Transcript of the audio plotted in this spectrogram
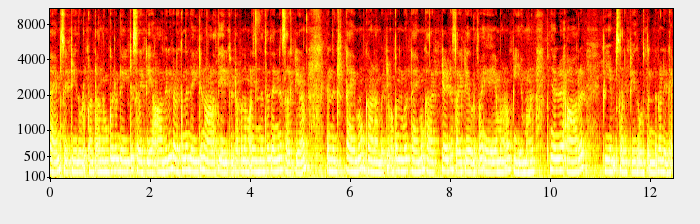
ടൈം സെറ്റ് ചെയ്ത് കൊടുക്കാം കേട്ടോ നമുക്കൊരു ഡേറ്റ് സെലക്ട് ചെയ്യാം. അതിൽ കിടക്കുന്ന ഡേറ്റ് നാളത്തെ ആയിരിക്കും കേട്ടോ അപ്പോൾ നമ്മൾ ഇന്നത്തെ തന്നെ സെലക്ട് ചെയ്യണം. എന്നിട്ട് ടൈമും കാണാൻ പറ്റും. അപ്പോൾ നമ്മൾ ടൈമും കറക്റ്റായിട്ട് സെലക്ട് ചെയ്ത് കൊടുക്കാം. എ എം ആണോ പി എം ആണോ. അപ്പോൾ ഞാനൊരു ആറ് പി എം സെലക്ട് ചെയ്ത് കൊടുത്തിട്ടുണ്ട് കണ്ടില്ലേ?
